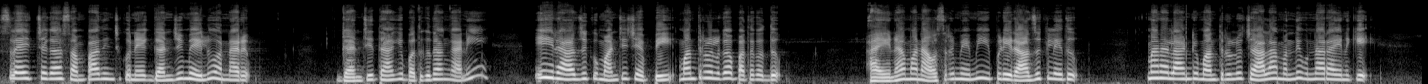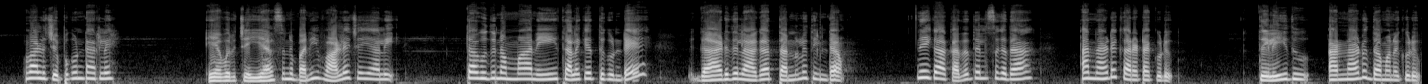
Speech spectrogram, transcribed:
స్వేచ్ఛగా సంపాదించుకునే గంజుమేలు అన్నారు. గంజి తాగి బతుకుదాం గాని ఈ రాజుకు మంచి చెప్పి మంత్రులుగా బతకొద్దు. అయినా మన అవసరమేమీ ఇప్పుడు ఈ రాజుకు లేదు. మనలాంటి మంత్రులు చాలామంది ఉన్నారు ఆయనకి. వాళ్ళు చెప్పుకుంటారులే. ఎవరు చెయ్యాల్సిన పని వాళ్ళే చేయాలి తగుదునమ్మా అని తలకెత్తుకుంటే గాడిదలాగా తన్నులు తింటాం. నీకు ఆ కథ తెలుసు కదా? అన్నాడు కరటకుడు. తెలీదు అన్నాడు దమనకుడు.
